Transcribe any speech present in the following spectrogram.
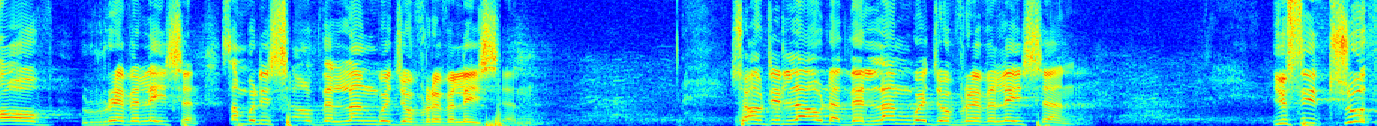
of revelation. Somebody shout the language of revelation. Shout it louder the language of revelation. You see, truth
